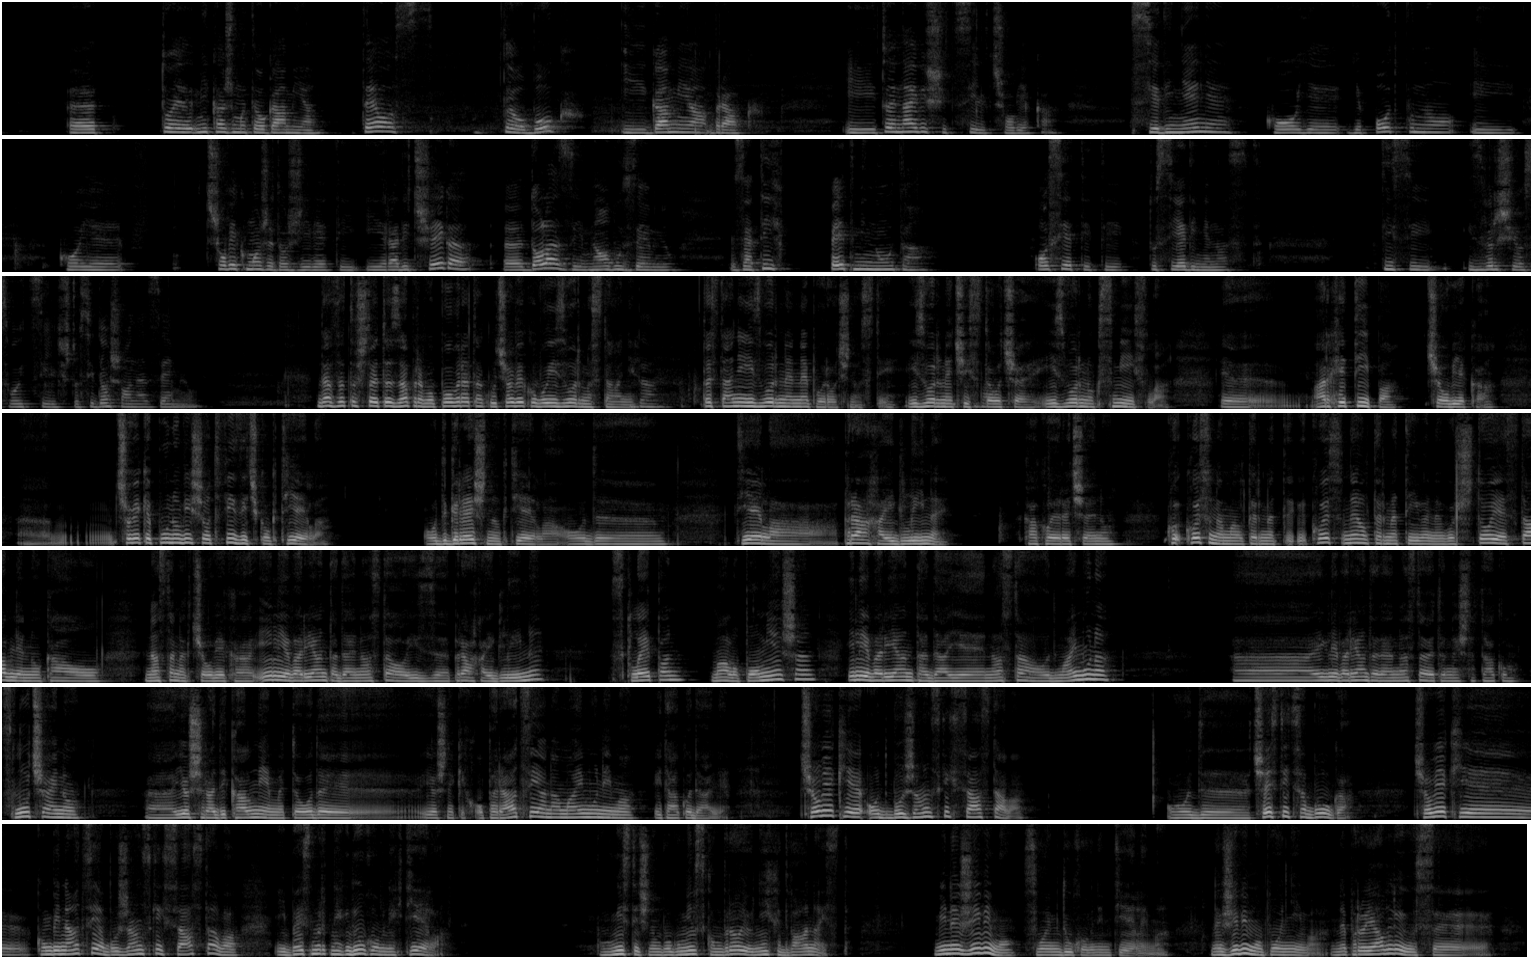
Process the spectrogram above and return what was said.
E, to je, mi kažemo teogamija. Teos, teo Bog i gamija brak. I to je najviši cilj čovjeka. Sjedinjenje koje je potpuno i koje čovjek može doživjeti i radi čega e, dolazi na ovu zemlju za tih pet minuta osjetiti tu sjedinjenost. Ti si izvršio svoj cilj, što si došao na zemlju. Da, zato što je to zapravo povratak u čovjekovo izvorno stanje. Da. To je stanje izvorne neporočnosti, izvorne čistoće, izvornog smisla, arhetipa čovjeka. E, čovjek je puno više od fizičkog tijela, od grešnog tijela, od e, tijela praha i gline, kako je rečeno. koje su nam alternative, koje su ne alternative, nego što je stavljeno kao nastanak čovjeka. Ili je varijanta da je nastao iz praha i gline, sklepan, malo pomiješan, ili je varijanta da je nastao od majmuna, ili varijanta da eto nešto tako slučajno, još radikalnije metode, još nekih operacija na majmunima i tako dalje. Čovjek je od božanskih sastava, od e, čestica Boga. Čovjek je kombinacija božanskih sastava i besmrtnih duhovnih tijela. U mističnom bogumilskom broju njih 12. Mi ne živimo svojim duhovnim tijelima. Ne živimo po njima. Ne projavljuju se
